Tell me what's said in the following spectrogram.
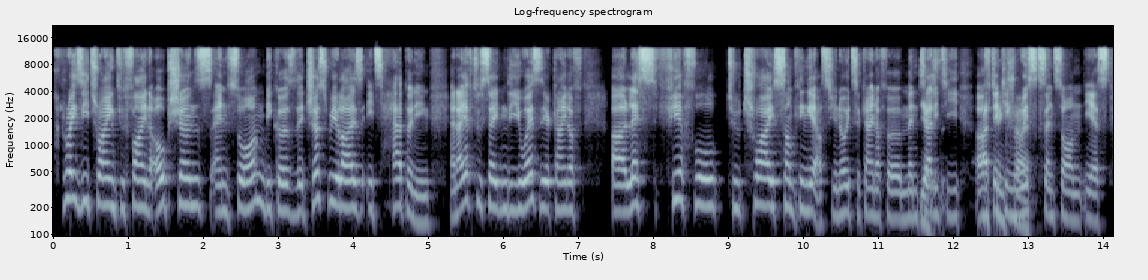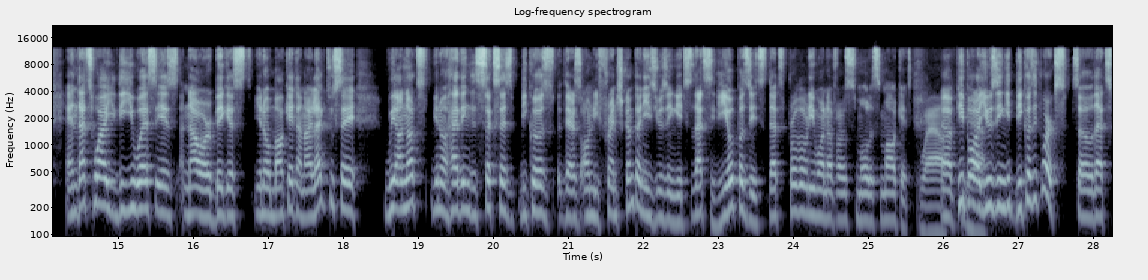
crazy trying to find options and so on because they just realize it's happening. And I have to say, in the US, they're kind of uh, less fearful to try something else. You know, it's a kind of a mentality yes, of I taking so. risks and so on. Yes, and that's why the US is now our biggest, you know, market. And I like to say we are not, you know, having the success because there's only French companies using it. So that's the opposite. That's probably one of our smallest markets. Wow. Uh, people yeah. are using it because it works. So that's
